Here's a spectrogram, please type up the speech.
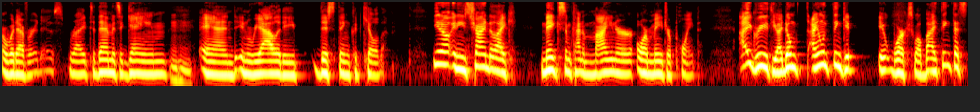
or whatever it is, right? To them, it's a game, mm-hmm. and in reality, this thing could kill them, you know. And he's trying to like make some kind of minor or major point. I agree with you. I don't. I don't think it it works well, but I think that's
